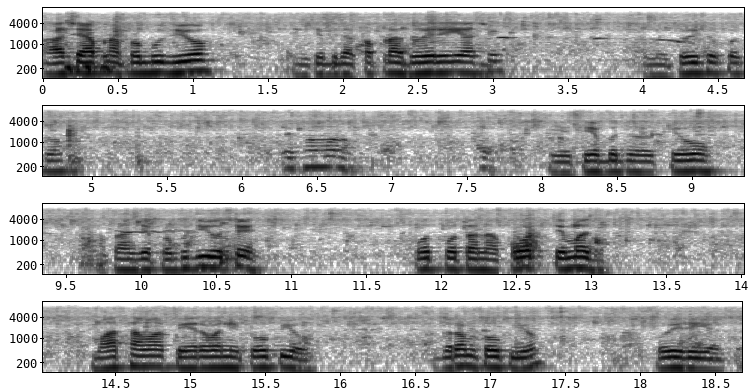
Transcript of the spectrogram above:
આ છે આપણા પ્રભુજીઓ જે બધા કપડાં ધોઈ રહ્યા છે. તમે જોઈ શકો છો. એ તે બધા, તેઓ આપણા જે પ્રભુજીઓ છે, પોતપોતાના કોટ તેમજ માથામાં પહેરવાની ટોપીઓ, ગરમ ટોપીઓ ધોઈ રહ્યા છે.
